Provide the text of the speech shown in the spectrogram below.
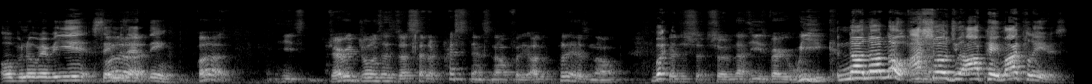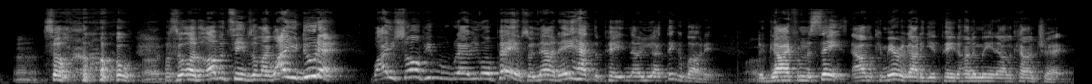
over and over every year, same as that thing. But he's Jerry Jones has just set a precedence now for the other players now. But- so, so that he's very weak. No, no, no. I Uh. showed you I'll pay my players. Uh, So, so other, other teams are like, why you do that? Why you showing people that you're gonna pay them? So now they have to pay. Now you got to think about it. The guy from the Saints, Alvin Kamara, got to get paid a hundred million dollar contract.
